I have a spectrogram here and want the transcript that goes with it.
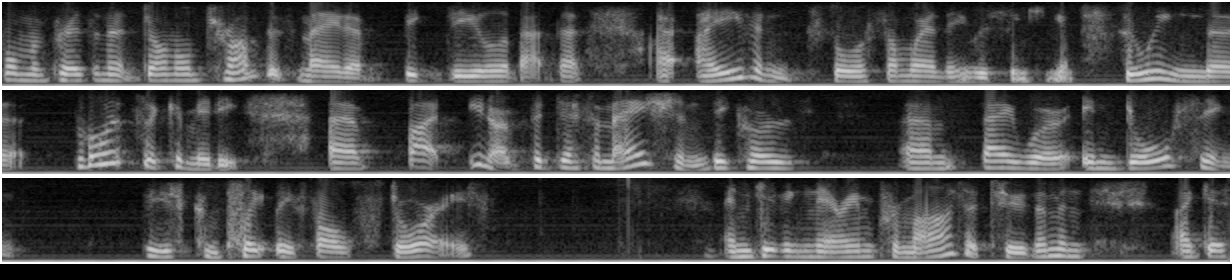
former President Donald Trump has made a big deal about that. I, I even saw somewhere that he was thinking of suing the Pulitzer Committee, uh, but you know, for defamation because um, they were endorsing these completely false stories and giving their imprimatur to them. And I guess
